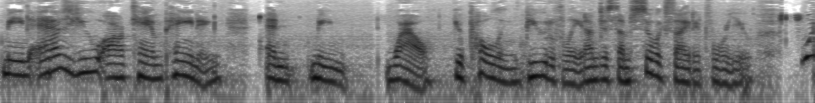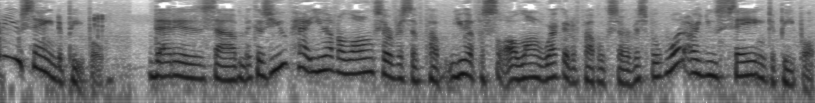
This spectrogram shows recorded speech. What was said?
I mean, as you are campaigning, and I mean, wow, you're polling beautifully, and I'm just, I'm so excited for you. What are you saying to people? That is um, because you've had you have a long service of pub, you have a, a long record of public service. But what are you saying to people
